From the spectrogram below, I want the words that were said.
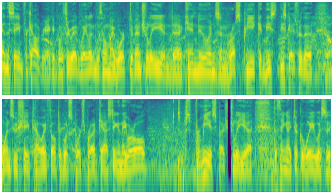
and the same for Calgary. I could go through Ed Whalen, with whom I worked eventually, and uh, Ken Newans and Russ Peake. And these, these guys were the ones who shaped how I felt about sports broadcasting broadcasting, and they were all for me especially, uh, the thing I took away was the,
